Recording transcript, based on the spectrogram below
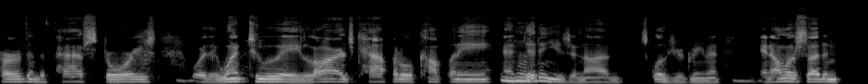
heard in the past stories where they went to a large capital company and Mhm. didn't use a non-disclosure agreement, Mhm. and all of a sudden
